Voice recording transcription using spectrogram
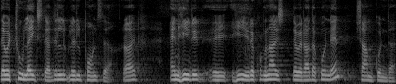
there were two lakes there, little, little ponds there, right? And he, he recognized there were Radhakund and Shyam Kunda.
